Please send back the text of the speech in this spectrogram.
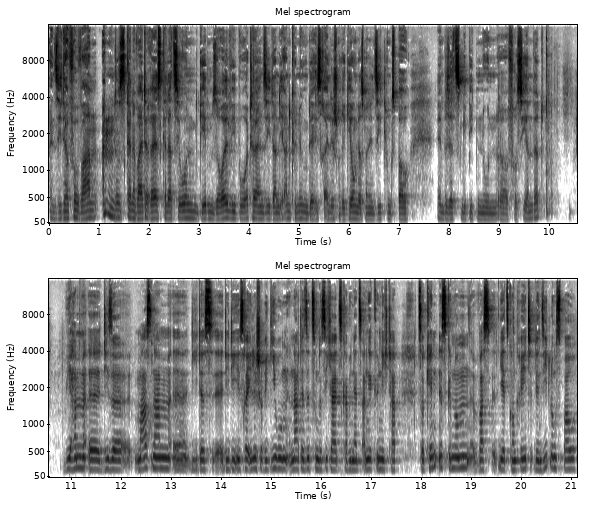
Wenn Sie davor waren, dass es keine weitere Eskalation geben soll, wie beurteilen Sie dann die Ankündigung der israelischen Regierung, dass man den Siedlungsbau in besetzten Gebieten nun äh, forcieren wird? Wir haben äh, diese Maßnahmen, äh, die, das, die die israelische Regierung nach der Sitzung des Sicherheitskabinetts angekündigt hat, zur Kenntnis genommen. Was jetzt konkret den Siedlungsbau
